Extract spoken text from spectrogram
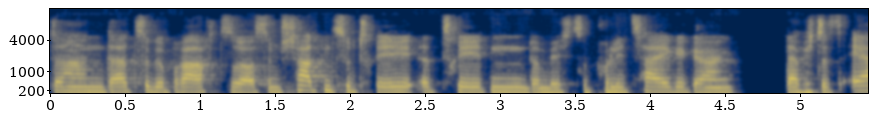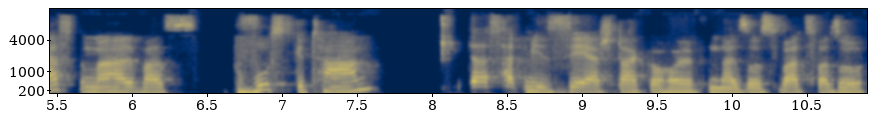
dann dazu gebracht, so aus dem Schatten zu tre äh, treten. Dann bin ich zur Polizei gegangen. Da habe ich das erste Mal was bewusst getan das hat mir sehr stark geholfen. Also es war zwar so,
